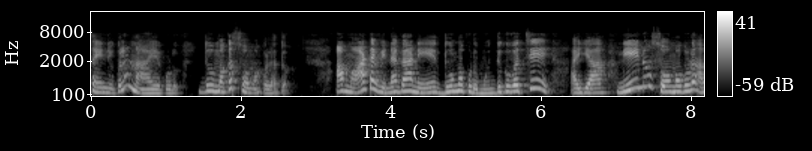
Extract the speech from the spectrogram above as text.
సైనికుల నాయకుడు ధూమక సోమకులతో. ఆ మాట వినగానే ధూమకుడు ముందుకు వచ్చి అయ్యా నేను సోమకుడు ఆ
